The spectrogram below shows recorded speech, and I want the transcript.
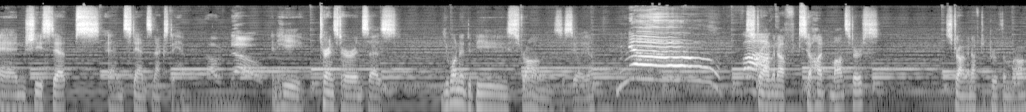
And she steps and stands next to him. Oh no. And he turns to her and says, You wanted to be strong, Cecilia. No! Fuck. Strong enough to hunt monsters. Strong enough to prove them wrong.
